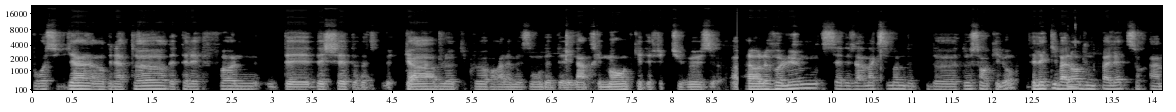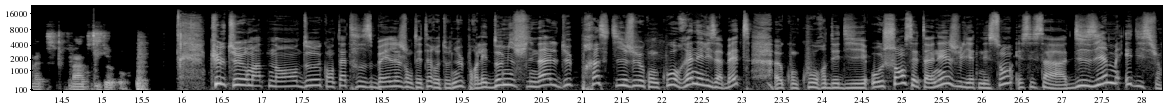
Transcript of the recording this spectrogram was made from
Pour aussi bien un des téléphones, des déchets de, câbles qu'il peut avoir à la maison, des, une imprimante qui est défectueuse. Alors le volume, c'est déjà un maximum de, de 200 kg. C'est l'équivalent d'une palette sur 1 m 22 de haut. Culture maintenant, deux cantatrices belges ont été retenues pour les demi-finales du prestigieux concours Reine-Elisabeth, euh, concours dédié au chant cette année, Juliette Nesson, et c'est sa dixième édition.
